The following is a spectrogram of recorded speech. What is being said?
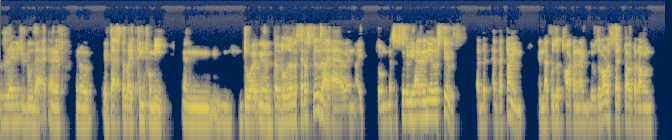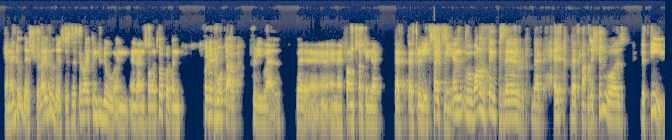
ready to do that, and if you know if that's the right thing for me. And do I, you know, the, those are the set of skills I have, and I don't necessarily have any other skills at that at that time. And that was a thought, and I, there was a lot of self doubt around: Can I do this? Should I do this? Is this the right thing to do? And and, and so on and so forth. And but it worked out pretty well, and I found something that that that really excites me. And one of the things there that helped that transition was the team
